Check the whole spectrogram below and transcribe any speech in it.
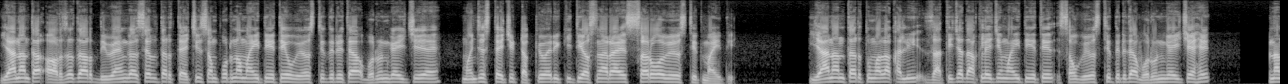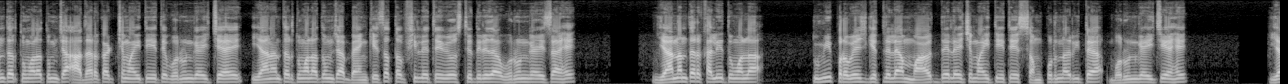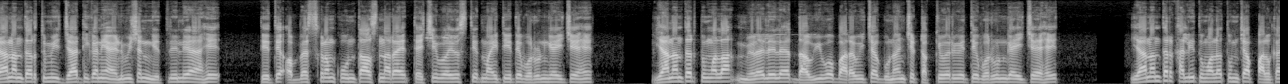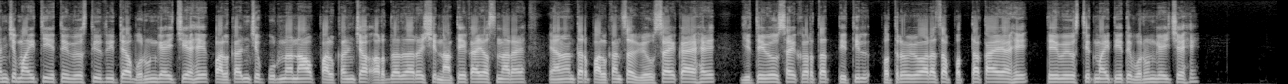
यानंतर अर्जदार दिव्यांग असेल तर त्याची संपूर्ण माहिती येथे व्यवस्थितरित्या भरून घ्यायची आहे. म्हणजेच त्याची टक्केवारी किती असणार आहे सर्व व्यवस्थित माहिती. यानंतर तुम्हाला खाली जातीच्या दाखल्याची माहिती येथे स व्यवस्थितरित्या भरून घ्यायची आहे. नंतर तुम्हाला तुमच्या आधार कार्डची माहिती येथे भरून घ्यायची आहे. यानंतर तुम्हाला तुमच्या बँकेचा तपशील येथे व्यवस्थितरित्या भरून घ्यायचा आहे. यानंतर खाली तुम्हाला तुम्ही प्रवेश घेतलेल्या महाविद्यालयाची माहिती इथे संपूर्णरित्या भरून घ्यायची आहे. यानंतर तुम्ही ज्या ठिकाणी ॲडमिशन घेतलेली आहे तेथे अभ्यासक्रम कोणता असणार आहे त्याची व्यवस्थित माहिती इथे भरून घ्यायची आहे. यानंतर तुम्हाला मिळालेल्या दहावी व बारावीच्या गुणांची टक्केवारी इथे भरून घ्यायची आहे. यानंतर खाली तुम्हाला तुमच्या पालकांची माहिती येथे व्यवस्थितरित्या भरून घ्यायची आहे. पालकांचे पूर्ण नाव पालकांच्या अर्जदाराशी नाते काय असणार आहे? यानंतर पालकांचा व्यवसाय काय आहे? जिथे व्यवसाय करतात तेथील पत्रव्यवहाराचा पत्ता काय आहे? ते व्यवस्थित माहिती येथे भरून घ्यायची आहे.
